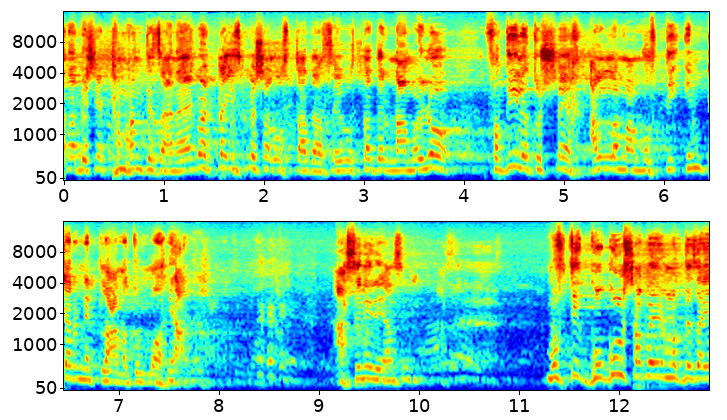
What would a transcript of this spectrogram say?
এরা বেশি একটা মানতে চায় না। এগো একটা স্পেশাল ওস্তাদ আছে। ওস্তাদের নাম হইল ফদিলতুল শেখ আল্লামা মুফতি ইন্টারনেট লানাতুল্লাহ আসেনি রে, আসেনি। মুফতি গুগল সাহেবের মধ্যে যাই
